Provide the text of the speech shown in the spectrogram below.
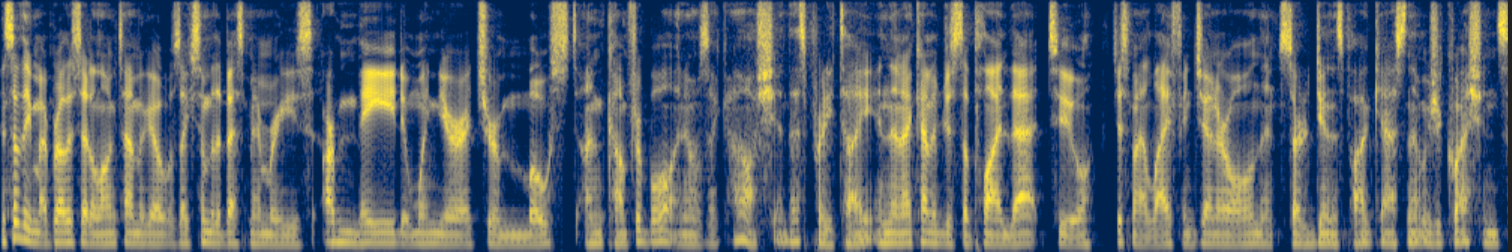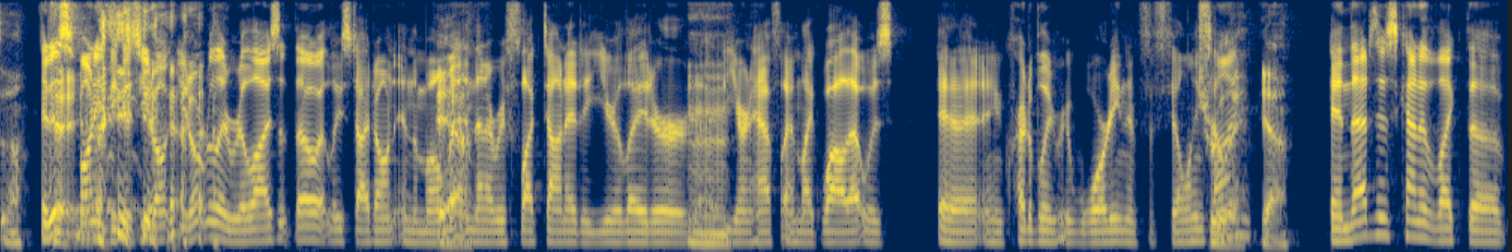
And something my brother said a long time ago was like some of the best memories are made when you're at your most uncomfortable. And it was like, oh shit, that's pretty tight. And then I kind of just applied that to just my life in general and then started doing this podcast. And that was your question. So It is funny because you don't you don't really realize it though. At least I don't in the moment, Yeah. Mm-hmm. and then I reflect on it a year later, a year and a half later. I'm like, wow, that was an incredibly rewarding and fulfilling truly, time. yeah, And that is kind of like the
